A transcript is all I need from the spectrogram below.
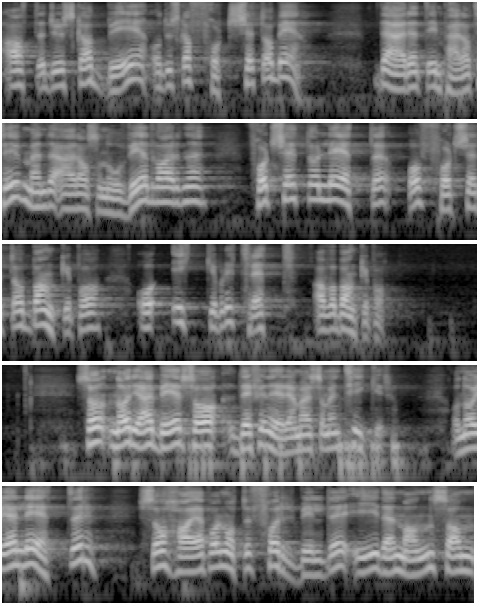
at du skal be, og du skal fortsette å be. Det er et imperativ, men det er altså noe vedvarende. Fortsett å lete og fortsett å banke på, og ikke bli trett av å banke på. Så når jeg ber, så definerer jeg meg som en tigger. Og når jeg leter, så har jeg på en måte forbildet i den mannen som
